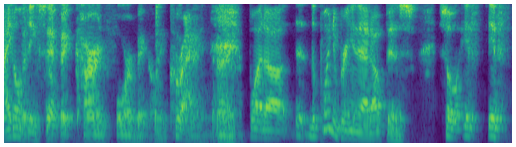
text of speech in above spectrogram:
I don't think so. specific card for Bitcoin. Correct. Okay, All right. But uh, the point of bringing that up is so if if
